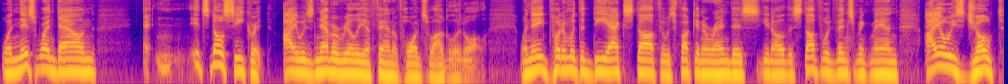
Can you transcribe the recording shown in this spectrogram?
when this went down, it's no secret. I was never really a fan of Hornswoggle at all. When they put him with the DX stuff, it was fucking horrendous. You know, the stuff with Vince McMahon, I always joked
